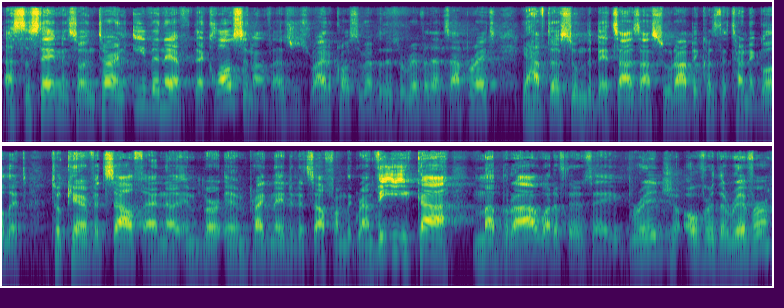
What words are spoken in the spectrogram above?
That's the statement. So in turn, even if they're close enough, that's just right across the river. There's a river that separates. You have to assume the betzaz asura because the tarnegolet took care of itself and uh, impregnated separated itself from the ground. Vi'ika mabra, what if there's a bridge over the river?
